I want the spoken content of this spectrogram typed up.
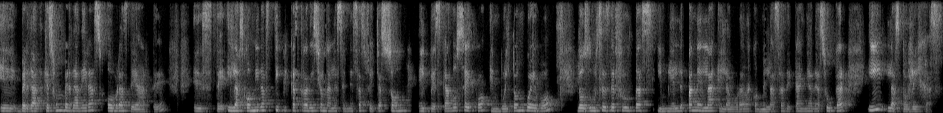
eh, verdad, que son verdaderas obras de arte. Este, y las comidas típicas tradicionales en esas fechas son el pescado seco envuelto en huevo, los dulces de frutas y miel de panela elaborada con melaza de caña de azúcar y las torrijas.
